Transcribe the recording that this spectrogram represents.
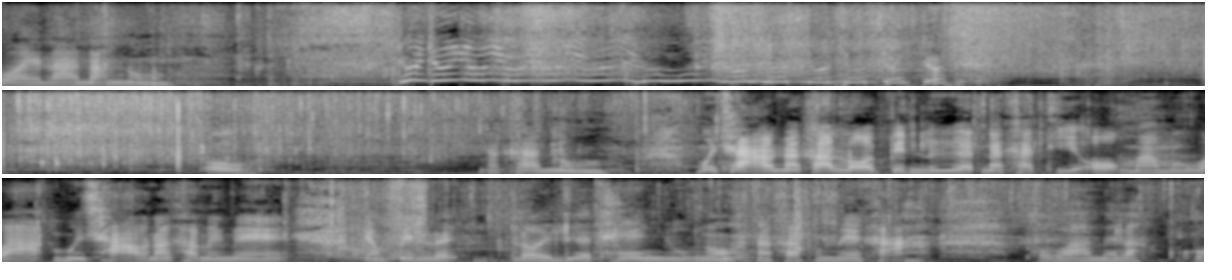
ว่าเวลาน้ำนม ยุยยุยยุยยุยยุยโอ้นะคะนมเมื่อเช้านะคะรอยเป็นเลือดนะคะ ที่ออกมาเมื่อวานเมื่อเช้านะคะแม่แม่ยังเป็นรอยเลือดแห้งอยู่เนาะนะคะคุณแม่ค่ะเพราะว่าแม่รักก็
